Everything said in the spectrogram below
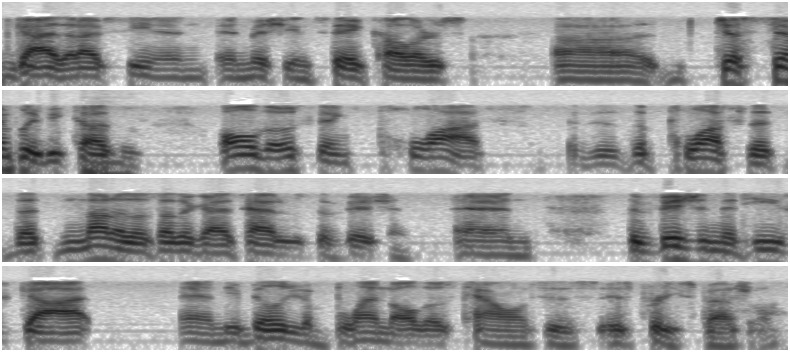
guy that I've seen in, in Michigan State colors. Uh, just simply because all those things plus the, the plus that that none of those other guys had was the vision and the vision that he's got and the ability to blend all those talents is is pretty special.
